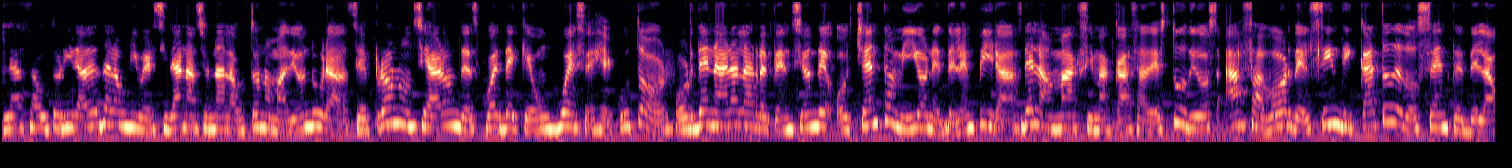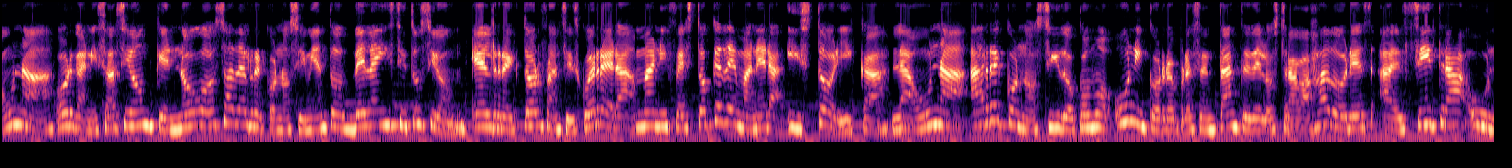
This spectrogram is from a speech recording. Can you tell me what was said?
Las autoridades de la Universidad Nacional Autónoma de Honduras se pronunciaron después de que un juez ejecutor ordenara la retención de 80 millones de lempiras de la máxima casa de estudios a favor del Sindicato de Docentes de la UNA, organización que no goza del reconocimiento de la institución. El rector Francisco Herrera manifestó que de manera histórica la UNA ha reconocido como único representante de los trabajadores al Citra UNA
